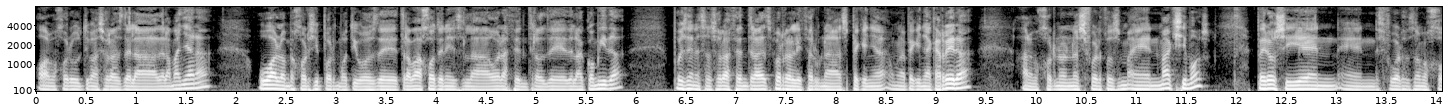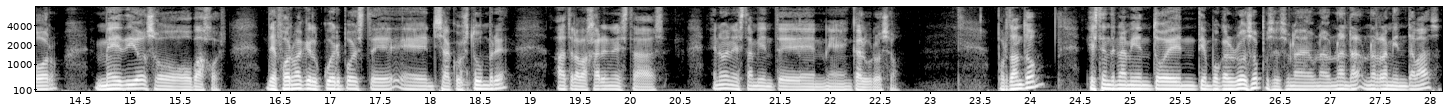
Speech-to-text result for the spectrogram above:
o a lo mejor últimas horas de la, de la mañana, o a lo mejor si por motivos de trabajo tenéis la hora central de la comida, pues en esas horas centrales por realizar unas pequeña, una pequeña carrera, a lo mejor no en esfuerzos en máximos, pero sí en, esfuerzos a lo mejor medios o bajos, de forma que el cuerpo esté en, se acostumbre a trabajar en estas ¿no? en este ambiente en, caluroso. Por tanto, este entrenamiento en tiempo caluroso pues es una, una, una, una herramienta más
